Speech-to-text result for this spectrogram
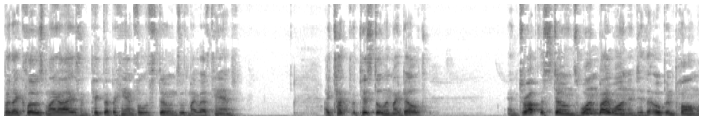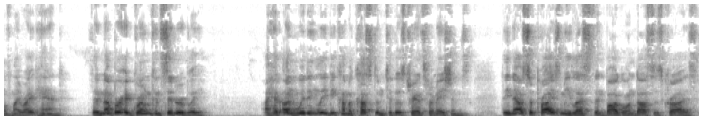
but I closed my eyes and picked up a handful of stones with my left hand. I tucked the pistol in my belt and dropped the stones one by one into the open palm of my right hand. Their number had grown considerably. I had unwittingly become accustomed to those transformations. They now surprised me less than Bhagwan Das's cries.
